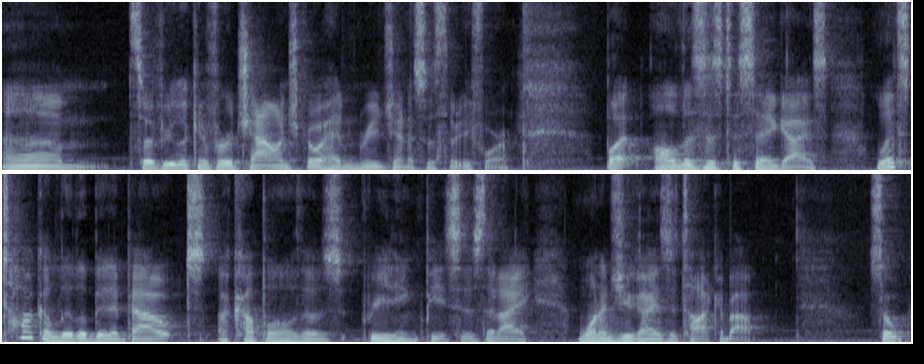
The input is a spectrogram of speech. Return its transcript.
Um, so if you're looking for a challenge, go ahead and read Genesis 34. But all this is to say, guys, let's talk a little bit about a couple of those reading pieces that I wanted you guys to talk about. So,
